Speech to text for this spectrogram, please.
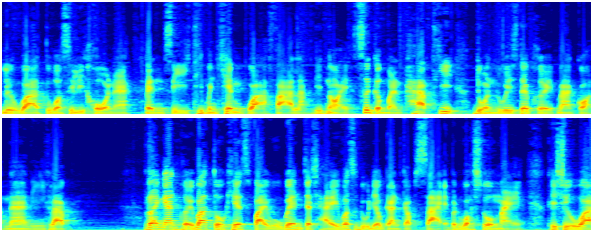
หรือว่าตัวซิลิโคนนะ เป็นสีที่มันเข้มกว่าฝาหลังนิดหน่อย ซึ่งก็เหมือนภาพที่ DuanRui ได้เผยมาก่อนหน้านี้ครับรายงานเผยว่าตัวเคส FineWoven จะใช้วัสดุเดียวกันกับสาย Apple Watch ตัวใหม่ ที่ชื่อว่า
